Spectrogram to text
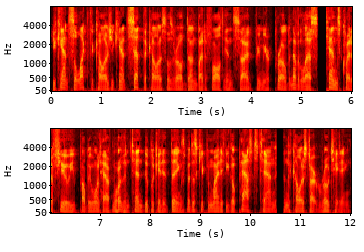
You can't select the colors, you can't set the colors. Those are all done by default inside Premiere Pro. But nevertheless, 10's quite a few. You probably won't have more than 10 duplicated things. But just keep in mind if you go past 10, then the colors start rotating.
